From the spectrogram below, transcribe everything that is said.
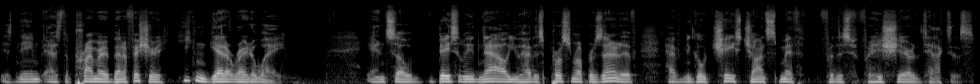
is named as the primary beneficiary, he can get it right away. And so basically now you have this personal representative having to go chase John Smith for this for his share of the taxes.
